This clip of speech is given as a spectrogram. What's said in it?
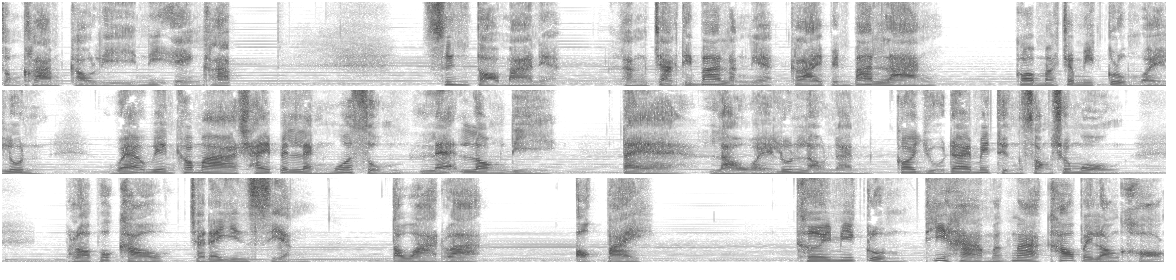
สงครามเกาหลีนี่เองครับ ซึ่งต่อมาเนี่ยหลังจากที่บ้านหลังนี้กลายเป็นบ้านล้าง ก็มักจะมีกลุ่มวัยรุ่น แวะเวียนเข้ามาใช้เป็นแหล่งมั่วสุมและลองดี แต่เหล่าวัยรุ่นเหล่านั้นก็อยู่ได้ไม่ถึงสองชั่วโมง เพราะพวกเขาจะได้ยินเสียง ตวาดว่า ออกไป เคยมีกลุ่ม ที่หามากๆเข้าไปลองของ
